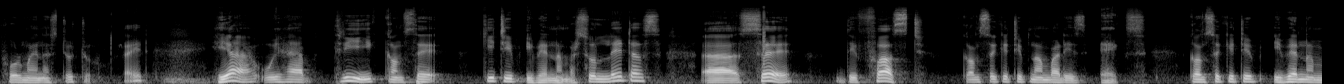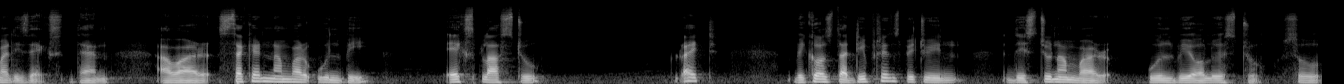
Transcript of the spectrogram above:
4 minus 2 2 right? Here we have three consecutive even numbers so let us uh, say the first consecutive number is x consecutive even number is x then our second number will be x plus 2 right? Because the difference between these two number will be always 2 so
